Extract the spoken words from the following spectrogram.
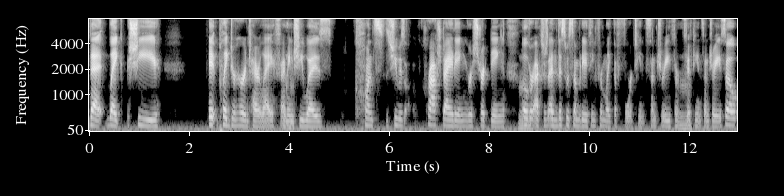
that like she it plagued her her entire life i mean Mhm. she was const she was crash dieting restricting Mhm. over exercise and this was somebody i think from like the 14th century thir- Mhm. 15th century so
